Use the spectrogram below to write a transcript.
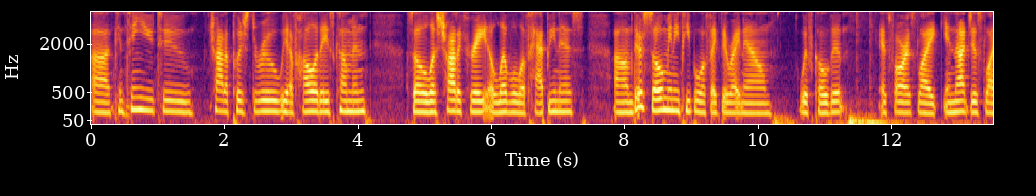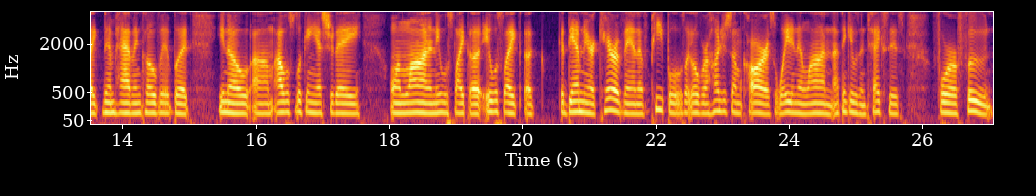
uh, continue to try to push through. We have holidays coming, so let's try to create a level of happiness. Um, there's so many people affected right now with COVID, as far as like, and not just like them having COVID, but you know, um, I was looking yesterday online, and it was like a, it was like a, a damn near a caravan of people. It was like over a hundred some cars waiting in line. I think it was in Texas for food.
